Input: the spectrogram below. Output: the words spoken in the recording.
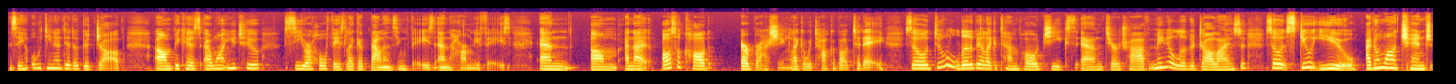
and saying, "Oh, Dina did a good job," um, because I want you to see your whole face like a balancing face and harmony face. And um, and I also called airbrushing, like we talk about today. So do a little bit like a temple, cheeks, and tear trough, maybe a little bit jawline. So, so still you. I don't want to change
